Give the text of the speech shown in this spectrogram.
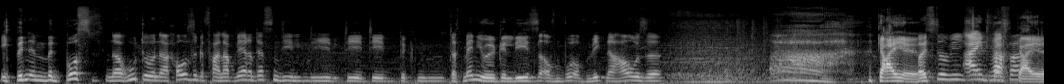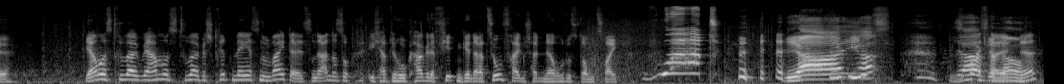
Ich bin im, mit Bus Naruto nach Hause gefahren, habe währenddessen die, die, die, die, das Manual gelesen auf dem, auf dem Weg nach Hause. Ah. Geil. Weißt du, wie ich, Einfach geil. Wir haben, uns drüber, wir haben uns drüber gestritten, wer jetzt nun weiter ist. Und der andere so, ich habe den Hokage der vierten Generation freigeschaltet in Naruto Storm 2. What? Ja, ja. Sowas ja, halt, genau. halt, ne?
